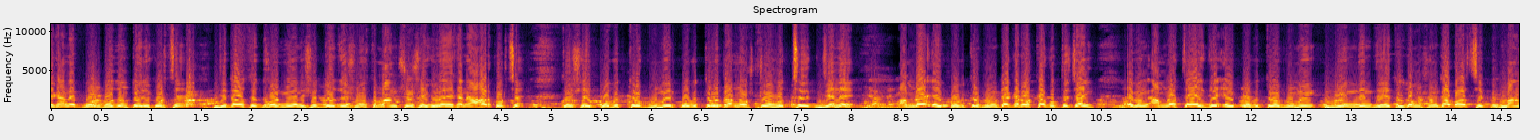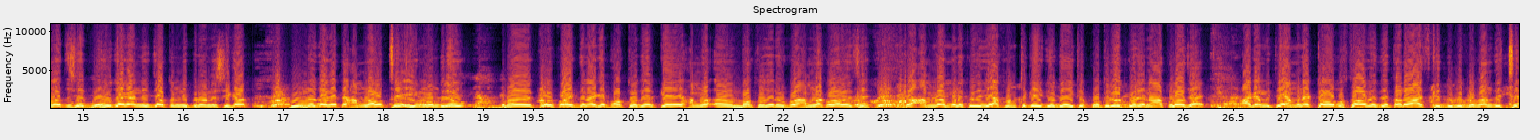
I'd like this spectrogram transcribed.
এখানে বনভোজন তৈরি করছে, যেটা হচ্ছে ধর্মীয় নিষিদ্ধ, যে সমস্ত মাংস সেগুলো এখানে আহার করছে। তো সেই পবিত্র ভূমির পবিত্রতা নষ্ট হচ্ছে জেনে আমরা এই পবিত্র ভূমিটাকে রক্ষা করতে চাই এবং আমরা চাই যে এই পবিত্র ভূমি দিন দিন যেহেতু জনসংখ্যা বাড়ছে বাংলাদেশের বহু জায়গায় নির্যাতন নিপীড়নের শিকার, বিভিন্ন জায়গাতে হামলা হচ্ছে। এই মন্দিরেও কয়েকদিন আগে ভক্তদেরকে হামলা ভক্তদের উপর হামলা করা হয়েছে। তো আমরা মনে করি যে এখন থেকেই যদি এইটা প্রতিরোধ করে না তোলা যায়, আগামীতে এমন একটা অবস্থা হবে যে তারা আজকে দুটো দোকান দিচ্ছে,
